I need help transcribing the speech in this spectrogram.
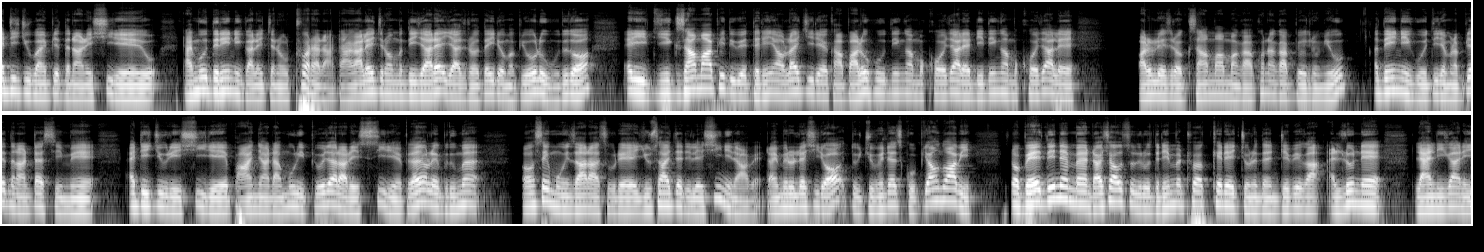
attitude ပိုင်းပြဿနာတွေရှိတယ်တို့ဒါမျိုးသတင်းတွေကလည်းကျွန်တော်ထွက်လာတာဒါကလည်းကျွန်တော်မတိကြတဲ့အရာဆိုတော့တိတ်တော့မပြောလို့ဘူးသို့တော့အဲ့ဒီဒီကစားမဖြစ်သူရဲ့သတင်းအောင်လိုက်ကြည့်တဲ့အခါဘာလို့ဟိုတင်းကမခေါ်ကြလဲဒီတင်းကမခေါ်ကြလဲ ဘာလို့လဲဆိုတော့ကစားမမှာကခုနကပြောသလိုမျိုးအသင်းတွေကိုတည်တယ်မလားပြဿနာတက်စီမဲ့ attitude တွေရှိတယ်ဘာညာတာမှုတွေပြောကြတာတွေရှိတယ်ဒါကြောင့်လည်းဘယ်သူမှစိတ်ဝင်စားတာဆိုတဲ့ user ချက်တွေလည်းရှိနေတာပဲဒါပေမဲ့လို့လက်ရှိတော့သူ Juventus ကိုပြောင်းသွားပြီဆိုတော့ဘယ်အသင်းနဲ့မှန်တောက်လျှောက်ဆိုသလိုသတင်းမထွက်ခဲ့တဲ့ Jonathan David ကအလွတ်နဲ့ La Liga ကနေ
